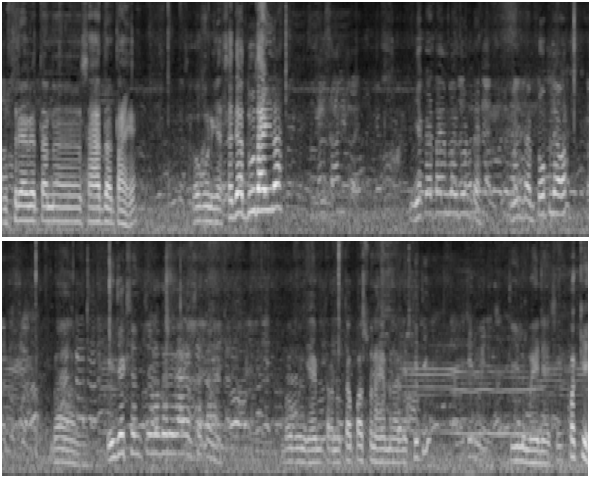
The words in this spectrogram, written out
दुसऱ्या सहा वेतान सहा दात आहे. बघून घ्या. सध्या दूध आहे हिला? एका टाइमला दोन टाइम. दोन टाइम. टोपल्यावर? बरं. इंजेक्शनचे वगैरे काय असं नाही बघून घ्या मित्रांनो. तपासून आहे म्हणाले. किती? तीन महिन्याची. पक्की?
